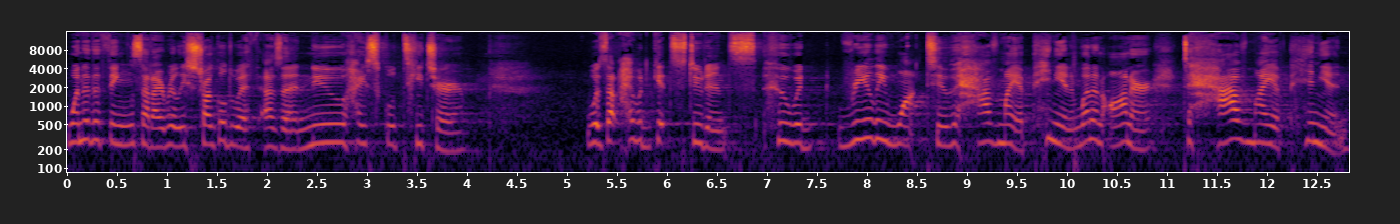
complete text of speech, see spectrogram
One of the things that I really struggled with as a new high school teacher was that I would get students who would really want to have my opinion. And what an honor to have my opinion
